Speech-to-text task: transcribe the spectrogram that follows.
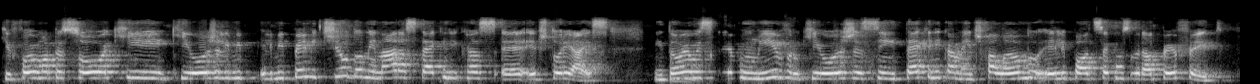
que foi uma pessoa que, que hoje ele me, ele me permitiu dominar as técnicas é, editoriais. Então eu escrevo um livro que hoje, assim, tecnicamente falando, ele pode ser considerado perfeito.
